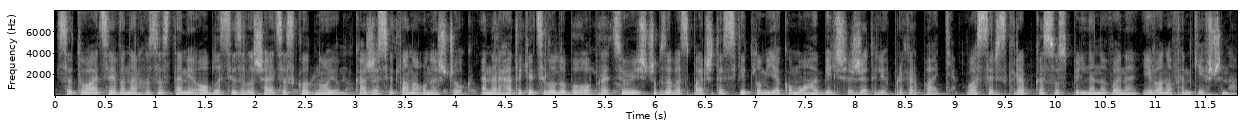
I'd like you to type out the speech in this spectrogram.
Ситуація в енергосистемі області залишається складною, каже Світлана Онищук. Енергетики цілодобово працюють, щоб забезпечити світлом якомога більше жителів Прикарпаття. Василь Скрепка, Суспільне новини, Івано-Франківщина.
